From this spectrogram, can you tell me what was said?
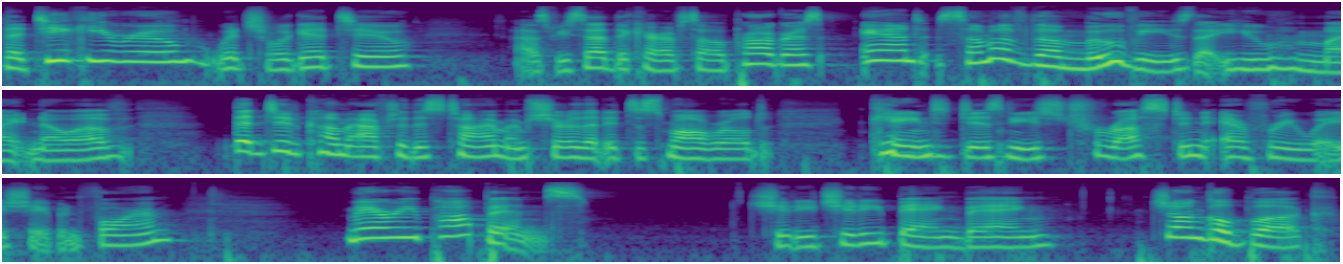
the Tiki Room, which we'll get to. As we said, the Carousel of Progress, and some of the movies that you might know of that did come after this time. I'm sure that It's a Small World gained Disney's trust in every way, shape, and form. Mary Poppins, Chitty Chitty Bang Bang, Jungle Book.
